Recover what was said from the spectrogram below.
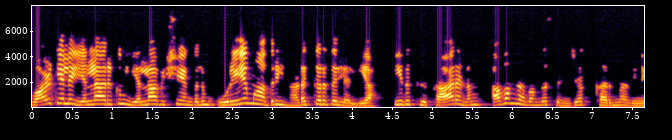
வாழ்க்கையில எல்லாருக்கும் எல்லா விஷயங்களும் ஒரே மாதிரி நடக்கிறது இல்லை இல்லையா? இதுக்கு காரணம் அவங்க அவங்க செஞ்ச கர்ம வினை.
